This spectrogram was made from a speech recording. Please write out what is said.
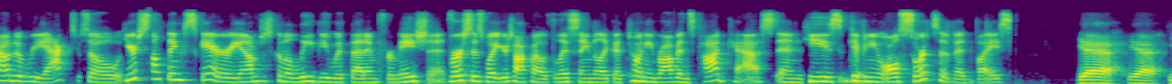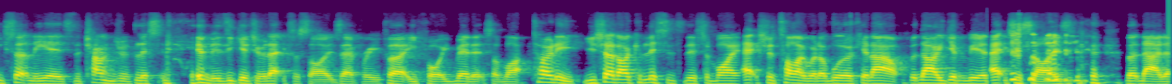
how to react. So here's something scary and I'm just going to leave you with that information versus what you're talking about with listening to like a Tony Robbins podcast and he's giving you all sorts of advice. Yeah, yeah, he certainly is. The challenge with listening to him is he gives you an exercise every 30, 40 minutes. I'm like, Tony, you said I could listen to this in my extra time when I'm working out, but now you're giving me an exercise. but no, no,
